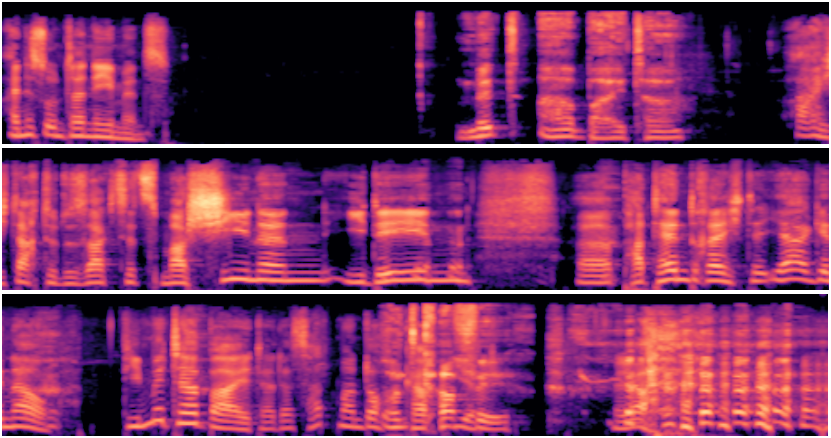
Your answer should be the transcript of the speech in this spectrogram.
eines Unternehmens? Mitarbeiter. Ach, ich dachte, du sagst jetzt Maschinen, Ideen, äh, Patentrechte. Ja, genau. Die Mitarbeiter, das hat man doch und kapiert. Kaffee. Ja.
